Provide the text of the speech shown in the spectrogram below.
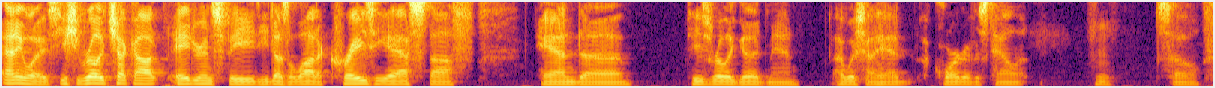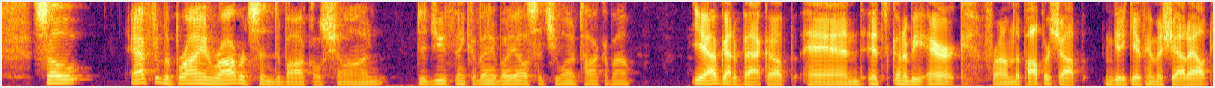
Anyways, you should really check out Adrian's feed. He does a lot of crazy ass stuff and uh, he's really good, man. I wish I had a quarter of his talent. Hmm. So, so after the Brian Robertson debacle, Shawn, did you think of anybody else that you want to talk about? Yeah, I've got a backup, and it's going to be Eric from the Poplar Shop. I'm going to give him a shout out.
